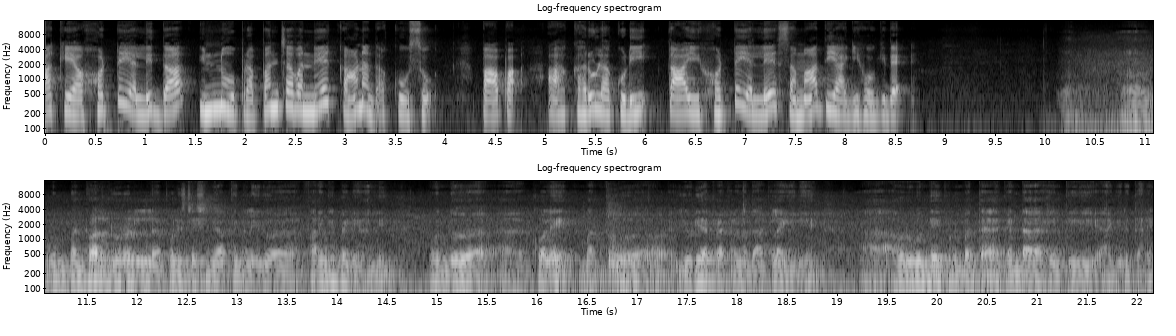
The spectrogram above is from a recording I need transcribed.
ಆಕೆಯ ಹೊಟ್ಟೆಯಲ್ಲಿದ್ದ ಇನ್ನೂ ಪ್ರಪಂಚವನ್ನೇ ಕಾಣದ ಕೂಸು. ಪಾಪ, ಆ ಕರುಳ ಕುಡಿ ತಾಯಿ ಹೊಟ್ಟೆಯಲ್ಲೇ ಸಮಾಧಿಯಾಗಿ ಹೋಗಿದೆ. ಒಂದು ಬಂಟ್ವಾಲ್ ರೂರಲ್ ಪೊಲೀಸ್ ಸ್ಟೇಷನ್ ವ್ಯಾಪ್ತಿನಲ್ಲಿ ಇರುವ ಫರಂಗಿಪೇಟೆಯಲ್ಲಿ ಒಂದು ಕೊಲೆ ಮತ್ತು ಯು ಡಿ ಆರ್ ಪ್ರಕರಣ ದಾಖಲಾಗಿದೆ. ಅವರು ಒಂದೇ ಕುಟುಂಬದ ಗಂಡ ಹೆಂಡತಿ ಆಗಿರ್ತಾರೆ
